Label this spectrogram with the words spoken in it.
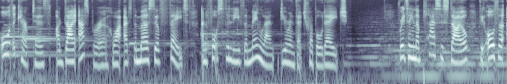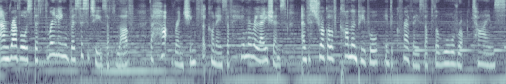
all the characters are diaspora who are at the mercy of fate and forced to leave the mainland during that troubled age. Written in a placid style, the author unravels the thrilling vicissitudes of love, the heart wrenching fickleness of human relations, and the struggle of common people in the crevice of the war rocked times.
